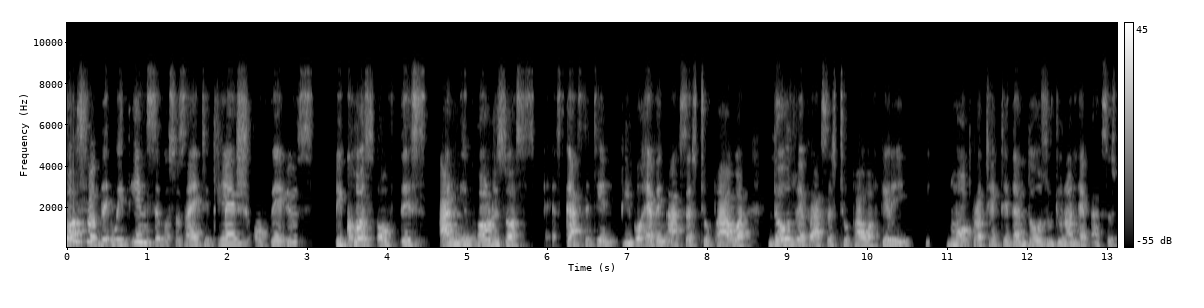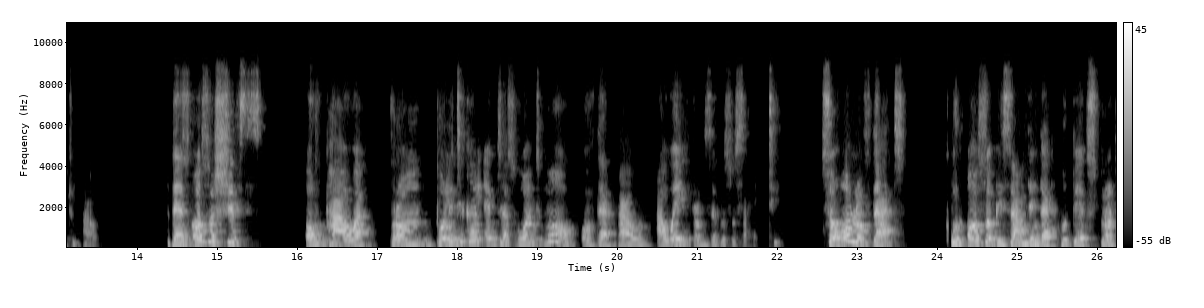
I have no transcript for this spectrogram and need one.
Also, the, within civil society, clash of values because of this unequal resource scarcity and people having access to power, those who have access to power feel more protected than those who do not have access to power. There's also shifts of power from political actors who want more of that power away from civil society. So all of that could also be something that could be explored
